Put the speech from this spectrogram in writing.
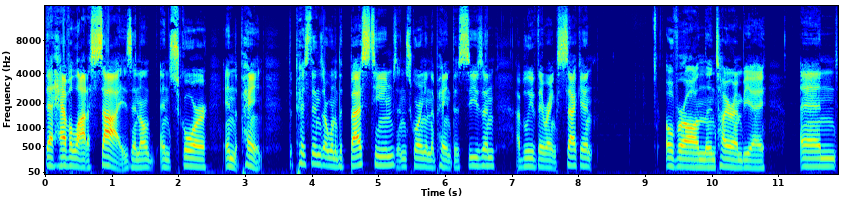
that have a lot of size and uh, and score in the paint. The Pistons are one of the best teams in scoring in the paint this season. I believe they rank second overall in the entire NBA. And,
